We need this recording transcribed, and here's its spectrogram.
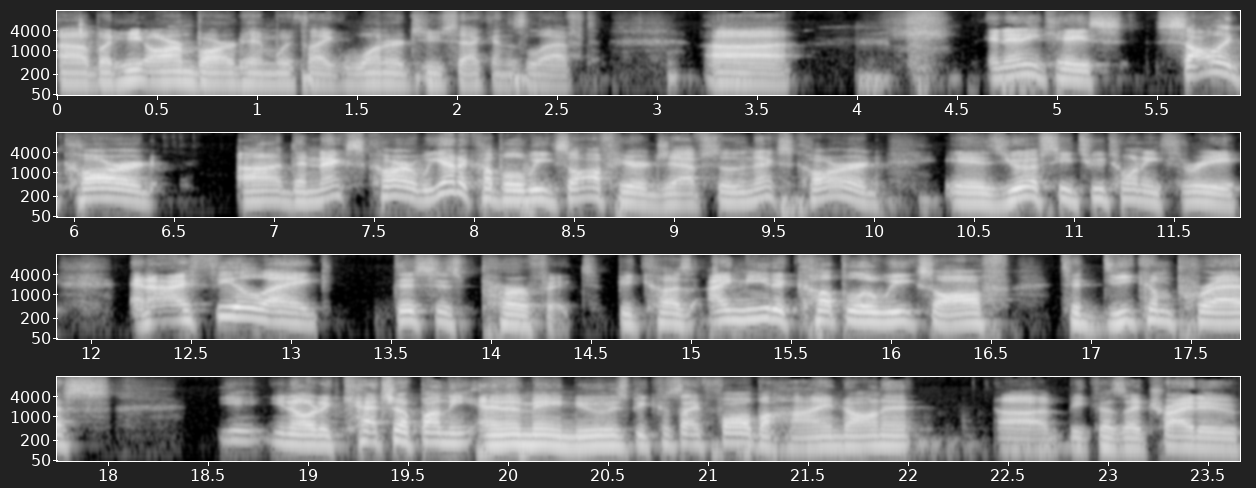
Uh, but he armbarred him with like one or two seconds left. Uh, in any case, solid card. Uh, the next card, we got a couple of weeks off here, Jeff. So the next card is UFC 223. And I feel like this is perfect because I need a couple of weeks off to decompress, you, you know, to catch up on the MMA news because I fall behind on it. Uh, because I try to,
